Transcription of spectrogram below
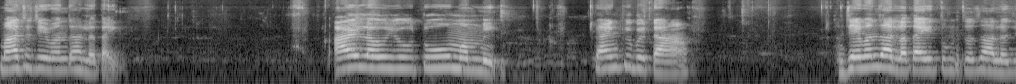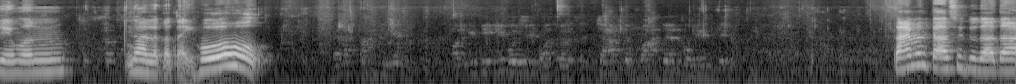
माझं जेवण झालं ताई. I love you too mummy. Thank you बेटा. जेवण झालं ताई. तुमचं झालं जेवण. झालं का ताई? हो हो. काय म्हणता सिद्धू दादा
